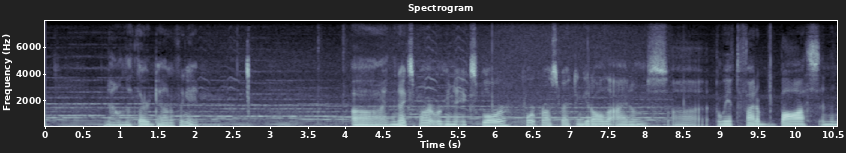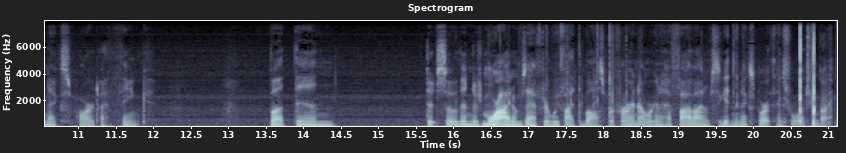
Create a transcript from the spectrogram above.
Now in the third town of the game. Uh, in the next part, we're going to explore Port Prospect and get all the items. Uh, we have to fight a boss in the next part, I think. But then so then there's more items after we fight the boss. But for right now, we're going to have five items to get in the next part. Thanks for watching. Bye.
